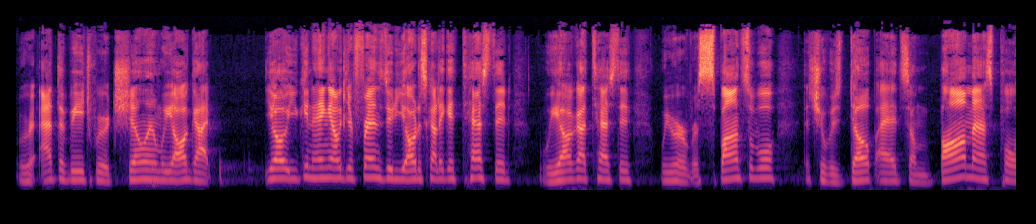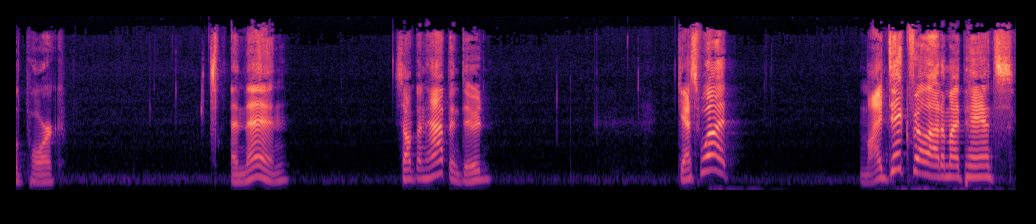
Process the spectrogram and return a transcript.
We were at the beach, we were chilling. We all got yo, you can hang out with your friends, dude. You all just got to get tested. We all got tested. We were responsible. That shit was dope. I had some bomb ass pulled pork. And then something happened, dude. Guess what? My dick fell out of my pants.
